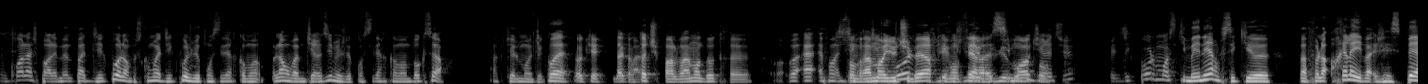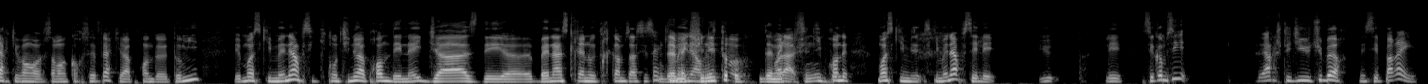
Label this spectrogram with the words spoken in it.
Donc voilà, je parlais même pas de Jake Paul, hein, parce que moi, Jake Paul, je le considère comme un... Là, on va me tirer dessus, mais je le considère comme un boxeur, actuellement, Jake Paul. Ouais, ok, d'accord. Voilà. Toi, tu parles vraiment d'autres. euh, Ouais, euh, enfin, Qui sont Jake- vraiment youtubeurs qui vont je faire, euh, je l'ai six beaucoup mois pour- dessus. Mais Jake Paul, moi, ce qui m'énerve, c'est que va falloir. Après, là, il va... j'espère qu'il va... ça va encore se faire, qu'il va prendre euh, Tommy. Mais moi, ce qui m'énerve, c'est qu'il continue à prendre des Nate Jazz, des euh, Ben Askren ou des trucs comme ça. C'est ça qui Des mecs finito. Des Voilà, mecs finito. prend des- Moi, ce qui me- ce qui m'énerve, c'est les... les... C'est comme si. Là, je te dis youtubeur, mais c'est pareil.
